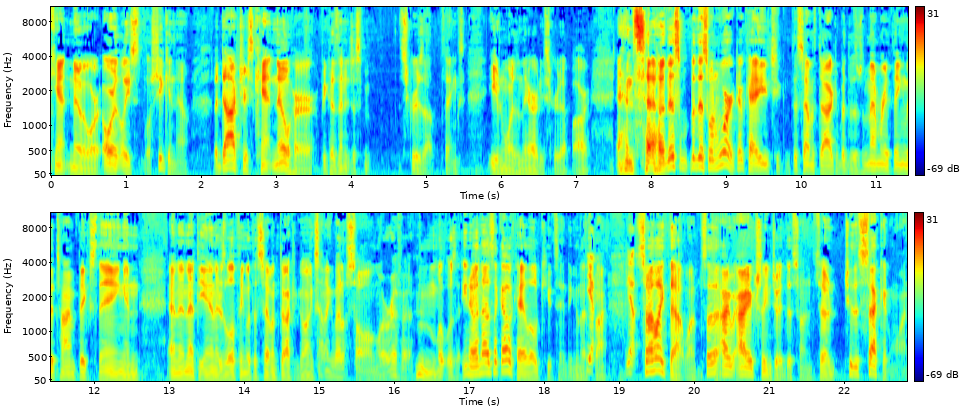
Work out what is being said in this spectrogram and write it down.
can't know, or or at least well, she can know. The doctors can't know her because then it just screws up things even more than they already screwed up are. And so this, but this one worked. Okay, the seventh Doctor, but there's a memory thing, the time fix thing, and and then at the end there's a little thing with the seventh Doctor going something about a song or a river. Hmm, what was it? You know? And I was like, okay, a little cute ending, and that's Yep. fine. Yep. So I like that one. So I, I actually enjoyed this one. So to the second one.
